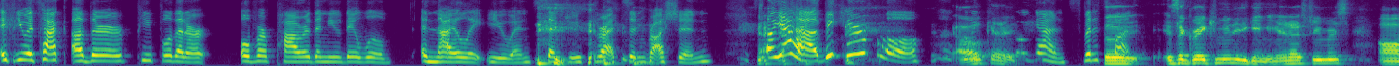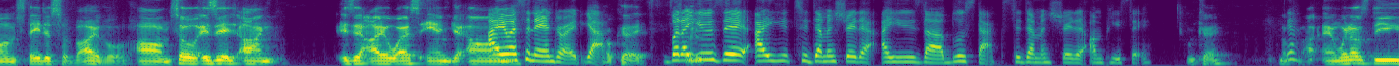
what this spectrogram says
if you attack other people that are overpowered than you they will annihilate you and send you threats in russian so yeah be careful Okay. against, but it's So fun. it's a great community game. You hear that, streamers? Um, State of Survival. Um, so is it on? Is it iOS and um, iOS and Android, yeah. Okay. But I use it. I to demonstrate it. I use uh, BlueStacks to demonstrate it on PC. Okay. Yeah. And what else do you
